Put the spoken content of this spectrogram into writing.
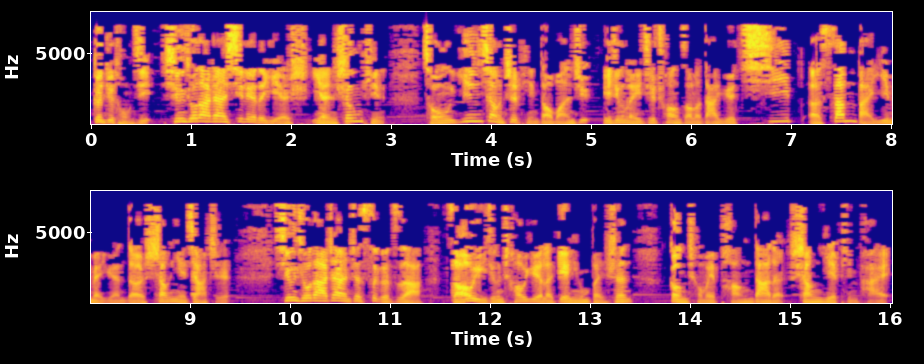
根据统计，《星球大战》系列的衍衍生品，从音像制品到玩具，已经累计创造了大约七呃三百亿美元的商业价值。星球大战这四个字啊，早已经超越了电影本身，更成为庞大的商业品牌。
